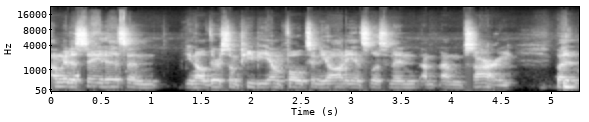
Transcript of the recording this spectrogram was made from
I'm going to say this, and you know, there's some PBM folks in the audience listening. I'm, I'm sorry, but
